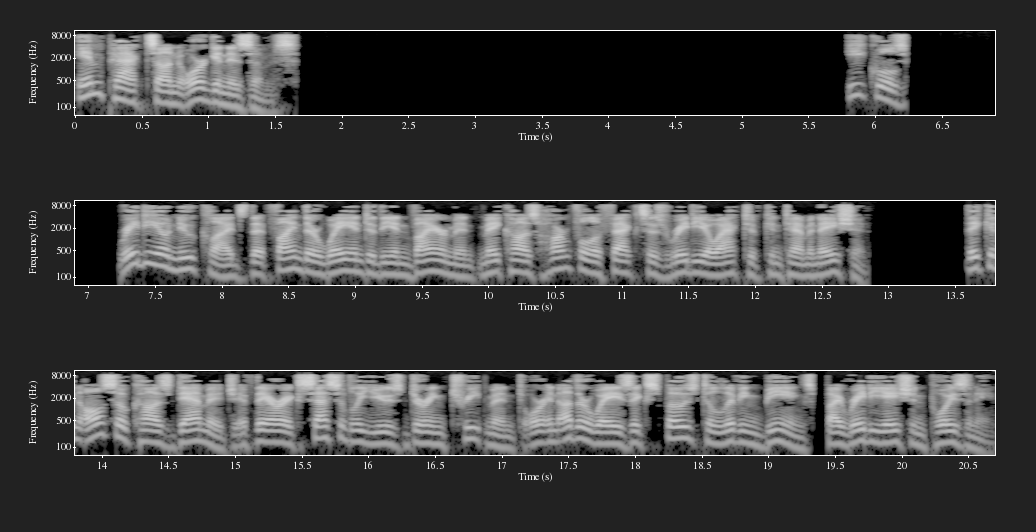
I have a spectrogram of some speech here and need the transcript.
Impacts on organisms Radionuclides that find their way into the environment may cause harmful effects as radioactive contamination. They can also cause damage if they are excessively used during treatment or in other ways exposed to living beings, by radiation poisoning.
